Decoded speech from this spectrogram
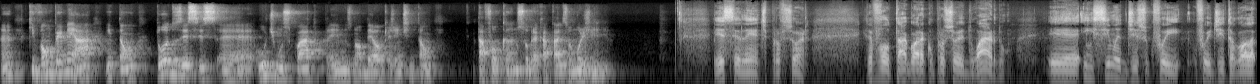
né? Que vão permear, então, todos esses é, últimos quatro prêmios Nobel que a gente então está focando sobre a catálise homogênea. Excelente, professor. Queria voltar agora com o professor Eduardo, é, em cima disso que foi, foi dito agora,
